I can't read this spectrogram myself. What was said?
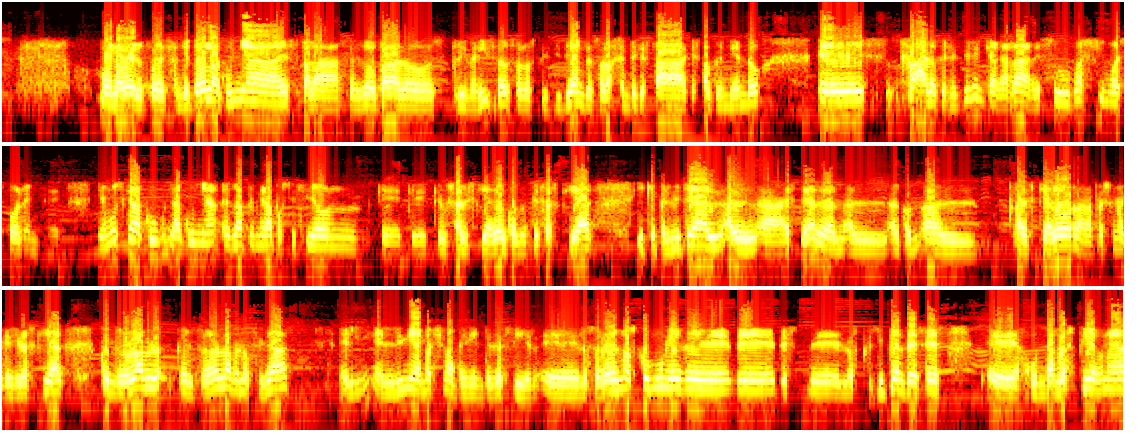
Bueno, a ver, pues ante todo la cuña es para, sobre todo para los primerizos o los principiantes o la gente que está, que está aprendiendo, es a lo que se tienen que agarrar, es su máximo exponente. Digamos que la, cu- la cuña es la primera posición que, que- usa el esquiador cuando empieza a esquiar y que permite al, al, a este, al, al, al- al- al- al esquiador, a la persona que quiera esquiar, controlar, controlar la velocidad en, línea de máxima pendiente. Es decir, eh, los errores más comunes de, de- de- los principiantes es eh, juntar las piernas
